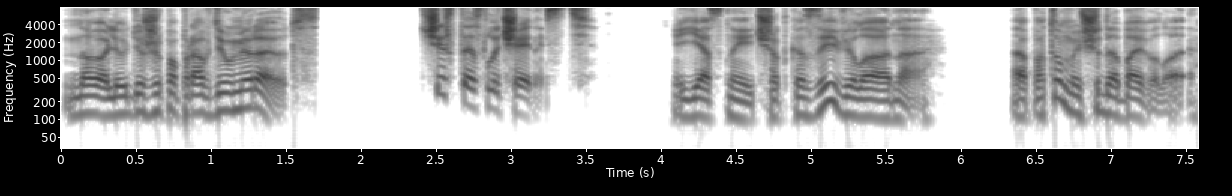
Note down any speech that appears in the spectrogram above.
Но люди же по правде умирают». «Чистая случайность». Ясно и четко заявила она. А потом еще добавила.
